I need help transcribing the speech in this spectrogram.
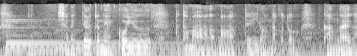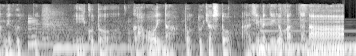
喋、ね、ってるとねこういう頭回っていろんなことを考えが巡っていいことが多いなポッドキャスト初めてよかったな。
